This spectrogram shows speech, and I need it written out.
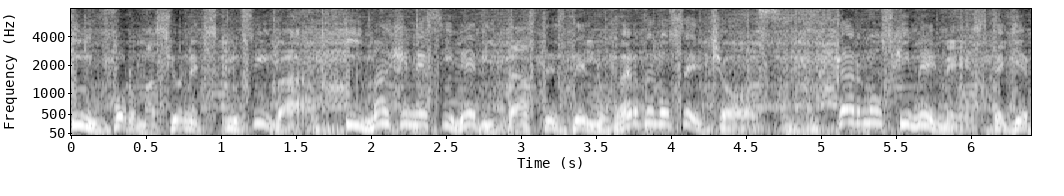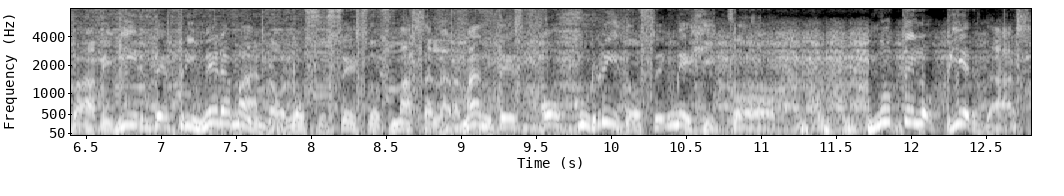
información exclusiva, imágenes inéditas desde el lugar de los hechos. Carlos Jiménez te lleva a vivir de primera mano los sucesos más alarmantes ocurridos en México. No te lo pierdas.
